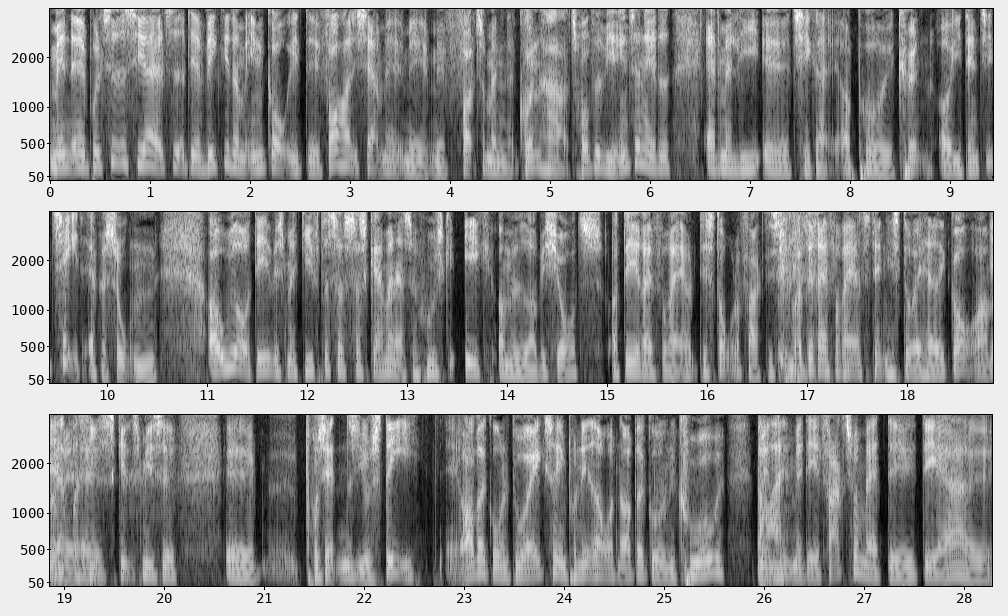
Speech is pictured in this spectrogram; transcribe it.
Men øh, politiet siger altid, at det er vigtigt, at man indgår et øh, forhold, især med, med, med folk, som man kun har truffet via internettet, at man lige øh, tjekker op på øh, køn og identitet af personen. Og udover det, hvis man gifter sig, så skal man altså huske ikke at møde op i shorts. Og det refererer, det står der faktisk, Simon, og det refererer til den historie, jeg havde i går om, Ja, at præcis. øh, skilsmisse øh, procenten jo steg øh, opadgående. Du er ikke så imponeret over den opadgående kurve, Nej. men, men det er et faktum, at øh, det er øh,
